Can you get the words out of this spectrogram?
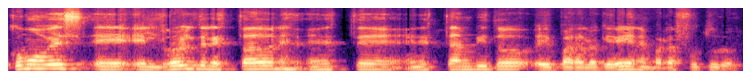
¿Cómo ves el rol del Estado en, este, en este ámbito para lo que viene, para el futuro?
